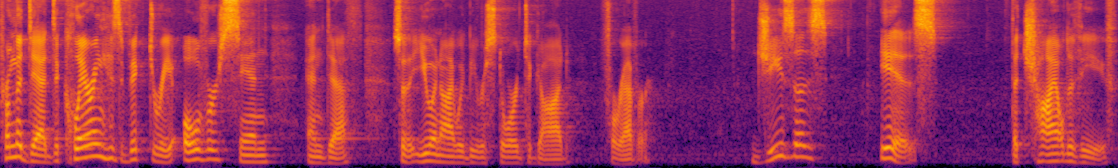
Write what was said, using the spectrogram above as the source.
from the dead, declaring his victory over sin and death, so that you and I would be restored to God forever. Jesus is the child of Eve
